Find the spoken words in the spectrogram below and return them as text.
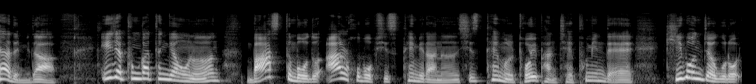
해야 됩니다. 이 제품 같은 경우는 마스트 모드 R 호법 시스템이라는 시스템을 도입한 제품인데 기본적으로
